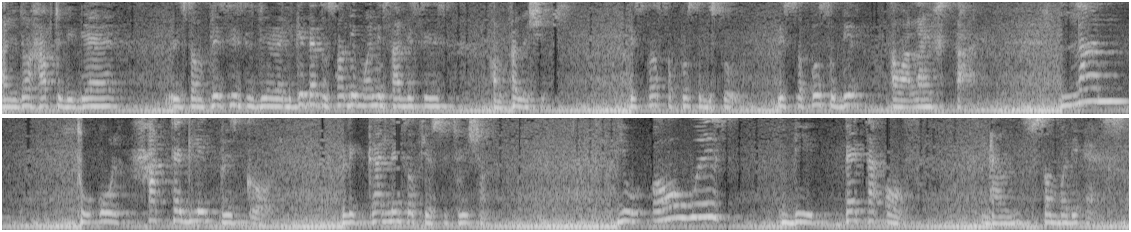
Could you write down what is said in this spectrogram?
and you don't have to be there. In some places, it's been relegated to Sunday morning services and fellowships. It's not supposed to be so. It's supposed to be our lifestyle. Learn to wholeheartedly praise God, regardless of your situation. You always be better off than somebody else,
